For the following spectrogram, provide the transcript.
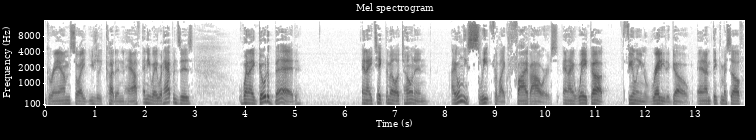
grams, so I usually cut it in half. Anyway, what happens is when I go to bed, and I take the melatonin, I only sleep for like five hours and I wake up feeling ready to go. And I'm thinking to myself,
